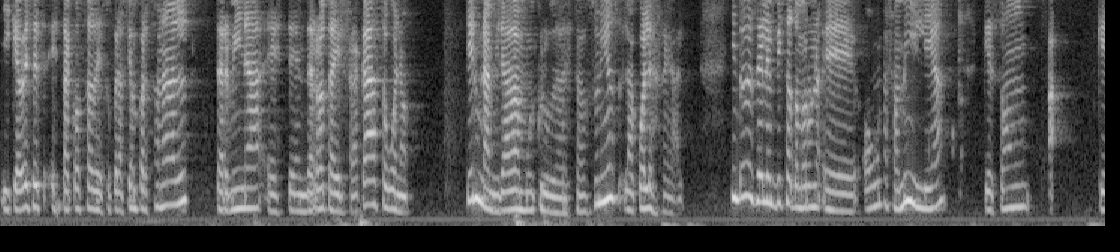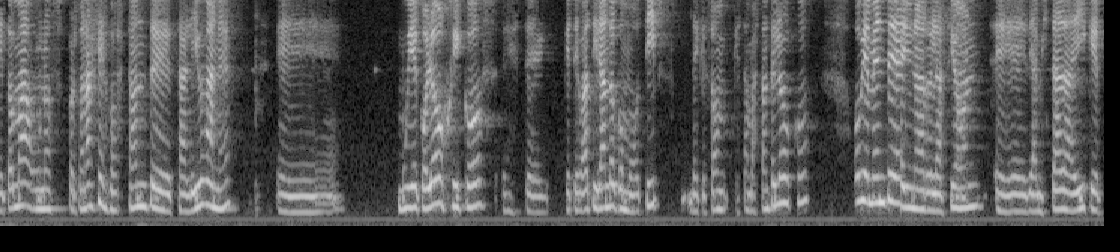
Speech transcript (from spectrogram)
y que a veces esta cosa de superación personal termina este, en derrota y el fracaso. Bueno, tiene una mirada muy cruda de Estados Unidos, la cual es real. Y entonces él empieza a tomar una, eh, o una familia que son ah, que toma unos personajes bastante talibanes, eh, muy ecológicos, este, que te va tirando como tips de que son que están bastante locos. Obviamente hay una relación eh, de amistad ahí que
